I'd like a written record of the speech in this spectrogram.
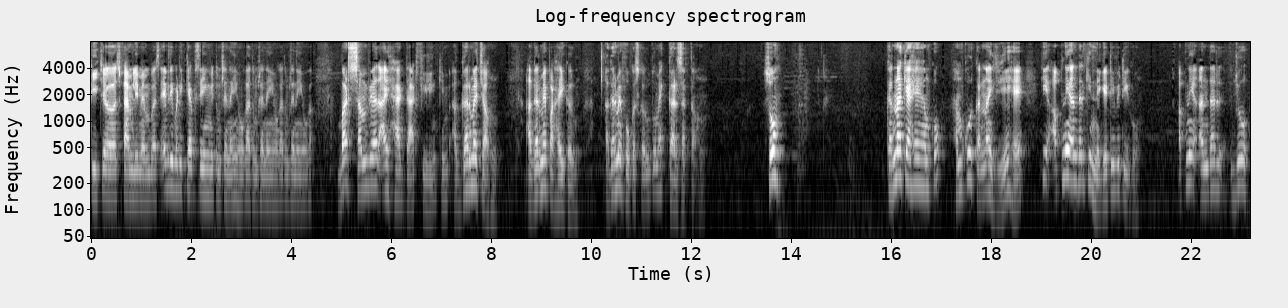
teachers family members everybody kept saying me तुमसे नहीं होगा तुमसे नहीं होगा तुमसे नहीं होगा। But somewhere I had that feeling कि अगर मैं चाहूँ अगर मैं पढ़ाई करूँ अगर मैं फोकस करूँ तो मैं कर सकता हूँ। सो so, करना क्या है हमको? हमको करना ये है कि अपने अंदर की नेगेटिविटी को, अपने अंदर जो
